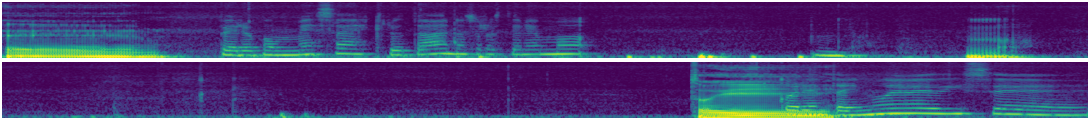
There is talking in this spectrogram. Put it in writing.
Eh, Pero con mesas escrutadas nosotros tenemos... mm, No. estoy... 49 dice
